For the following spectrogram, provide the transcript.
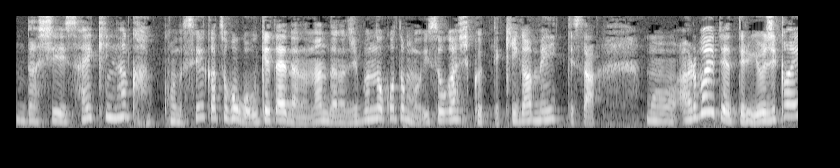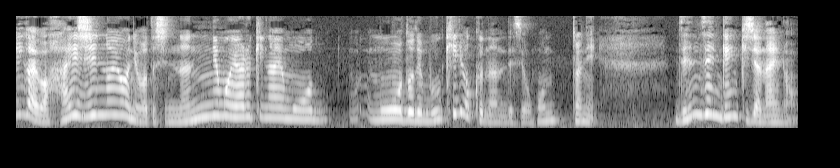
だし、最近なんか、この生活保護受けたいだの、なんだの、自分のことも忙しくって気がめいってさ、もう、アルバイトやってる4時間以外は廃人のように私何にもやる気ないモーモードで無気力なんですよ、本当に。全然元気じゃないの。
